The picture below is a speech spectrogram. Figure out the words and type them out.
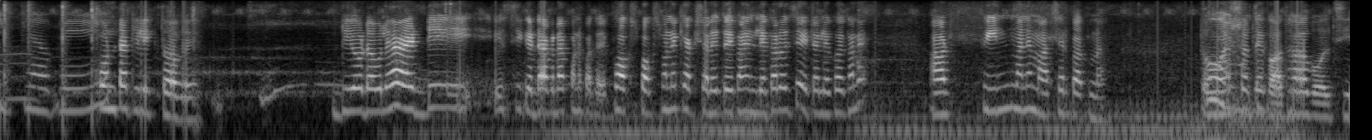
লিখতে হবে? কোনটা কি লিখতে হবে? ডিও ডাবল হ্যাঁ D U C K duck duck মানে পাতে ফক্স ফক্স মানে ক্যাকশিয়াল এই তো এখানে লেখা রয়েছে এটা লেখো এখানে। আর ফিন মানে মাছের পাখনা। তোমার সাথে কথা বলছি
